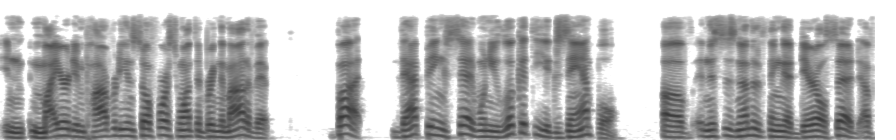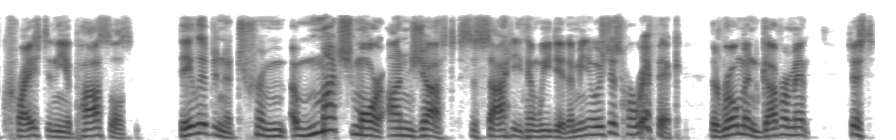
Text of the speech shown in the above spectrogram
in, mired in poverty and so forth. We want to bring them out of it. But that being said, when you look at the example of, and this is another thing that Darrell said of Christ and the apostles, they lived in a, trim, a much more unjust society than we did. I mean, it was just horrific. The Roman government just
